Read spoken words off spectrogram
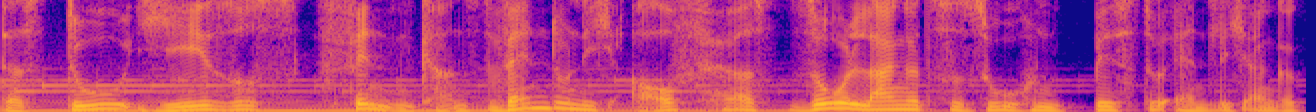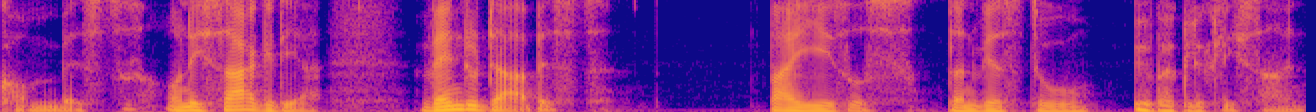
dass du Jesus finden kannst, wenn du nicht aufhörst, so lange zu suchen, bis du endlich angekommen bist. Und ich sage dir, wenn du da bist, bei Jesus, dann wirst du überglücklich sein.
